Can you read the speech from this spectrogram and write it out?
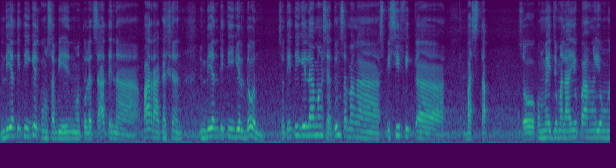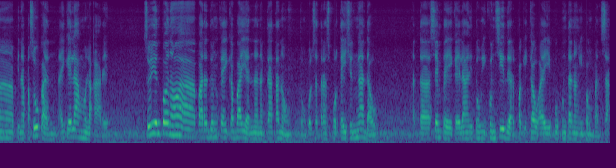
Hindi yan titigil kung sabihin mo tulad sa atin na para ganyan. Hindi yan titigil doon. So titigil lamang siya dun sa mga specific ah, bus stop. So kung medyo malayo pa ang yung ah, pinapasukan ay kailangan mo lakarin. So yun po no ah, para dun kay kabayan na nagtatanong tungkol sa transportation nga daw at ah, siyempre kailangan itong i-consider pag ikaw ay pupunta ng ibang bansa.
